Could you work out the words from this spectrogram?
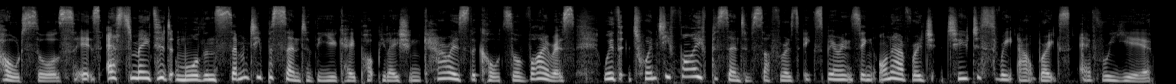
cold sores. It's estimated more than 70% of the UK population carries the cold sore virus, with 25% of sufferers experiencing on average two to three outbreaks every year.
